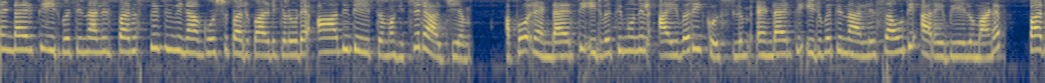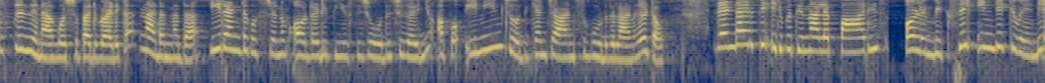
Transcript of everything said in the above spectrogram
രണ്ടായിരത്തി ഇരുപത്തിനാലിൽ പരിസ്ഥിതി ദിനാഘോഷ പരിപാടികളുടെ ആതിഥേയത്വം വഹിച്ച രാജ്യം. അപ്പോൾ രണ്ടായിരത്തി ഇരുപത്തി മൂന്നിൽ ഐവറി കോസ്റ്റിലും രണ്ടായിരത്തി ഇരുപത്തിനാലിൽ സൗദി അറേബ്യയിലുമാണ് പരിസ്ഥിതി ദിനാഘോഷ പരിപാടികൾ നടന്നത്. ഈ രണ്ട് ക്വസ്റ്റ്യനും ഓൾറെഡി പി എസ് സി ചോദിച്ചു കഴിഞ്ഞു. അപ്പോൾ ഇനിയും ചോദിക്കാൻ ചാൻസ് കൂടുതലാണ് കേട്ടോ. രണ്ടായിരത്തി ഇരുപത്തിനാല് പാരീസ് ഒളിമ്പിക്സിൽ ഇന്ത്യയ്ക്ക് വേണ്ടി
